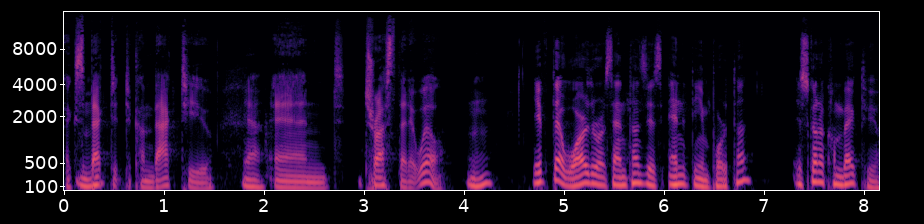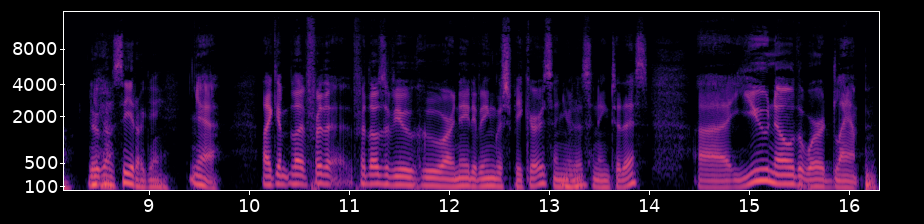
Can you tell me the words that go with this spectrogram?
Expect it to come back to you, Yeah. and trust that it will. If that word or sentence is anything important, it's going to come back to you. You're going to see it again. Yeah. Like um, for the for those of you who are native English speakers and you're listening to this, uh, you know the word lamp,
